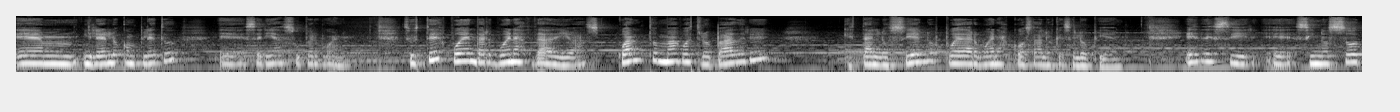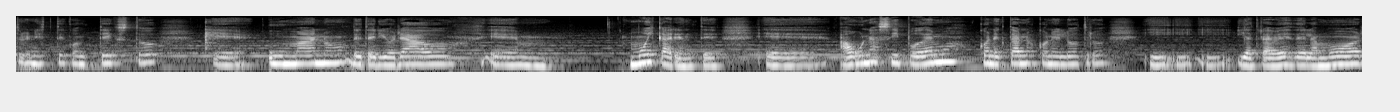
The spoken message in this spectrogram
em, y leerlo completo, eh, sería súper bueno. Si ustedes pueden dar buenas dádivas, ¿cuánto más vuestro Padre que está en los cielos puede dar buenas cosas a los que se lo piden? Es decir, eh, si nosotros en este contexto eh, humano, deteriorado, em, muy carente, eh, aún así podemos conectarnos con el otro y, a través del amor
